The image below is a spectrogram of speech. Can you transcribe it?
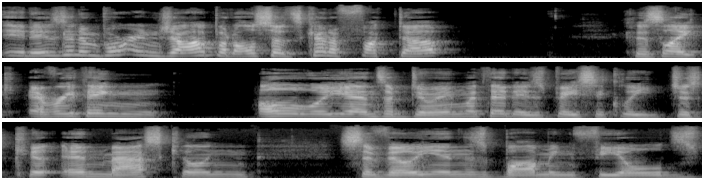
it is an important job. But also it's kind of fucked up because like everything Allelujah ends up doing with it is basically just kill en mass killing civilians, bombing fields,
